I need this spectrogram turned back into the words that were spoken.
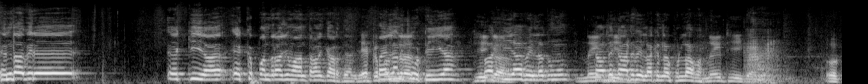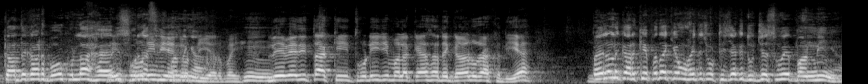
ਇਹਦਾ ਵੀਰੇ ਇੱਕ ਹੀ ਆ ਇੱਕ 15 ਜਵਾਨ ਤਾਂ ਕਰ ਦਿਆਂਗੇ। ਇੱਕ ਪਹਿਲਾਂ 15 ਝੋਟੀ ਆ ਠੀਕ ਆ। ਬਾਕੀ ਆ ਵੇਲਾ ਤੂੰ ਨਹੀਂ, ਕੱਦ ਠੀਕ। ਕਾਠ ਵੇਲਾ ਕਿੰਨਾ ਖੁੱਲਾ ਵਾ। ਨਹੀਂ ਠੀਕ ਹੈ ਓਕੇ। ਕੱਦ ਕਾਠ ਬਹੁਤ ਖੁੱਲਾ ਹੈ ਨਹੀਂ ਸੋਹਣੀ ਵੀ ਹੈ ਸੀਮਾਂ ਦੀਆਂ। ਝੋਟੀ ਯਾਰ ਬਾਈ। ਲੇਵੇ ਦੀ ਧਾਕੀ ਥੋੜੀ ਜੀ ਮਤਲਬ ਕਹਿ ਸਕਦੇ ਗਾਂ ਨੂੰ ਰੱਖਦੀ ਹੈ। ਪਹਿਲਾਂ ਨੂੰ ਕਰਕੇ ਪਤਾ ਕਿਉਂ ਹੋਈ ਤੇ ਝੋਟੀ ਜਾ ਕੇ ਦੂਜੇ ਸੂਏ ਬਣਨੀ ਆ?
